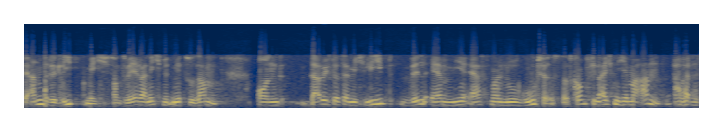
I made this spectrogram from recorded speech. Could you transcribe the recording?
der andere liebt mich, sonst wäre er nicht mit mir zusammen. Und dadurch, dass er mich liebt, will er mir erstmal nur Gutes. Das kommt vielleicht nicht immer an, aber das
